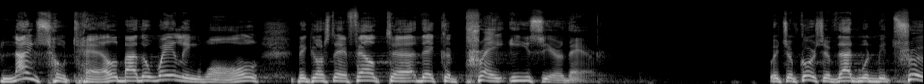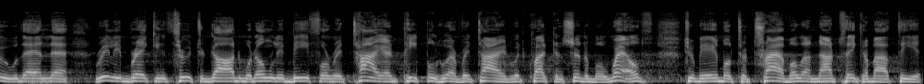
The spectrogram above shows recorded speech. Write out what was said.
nice hotel by the Wailing Wall because they felt uh, they could pray easier there. Which, of course, if that would be true, then uh, really breaking through to God would only be for retired people who have retired with quite considerable wealth to be able to travel and not think about the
